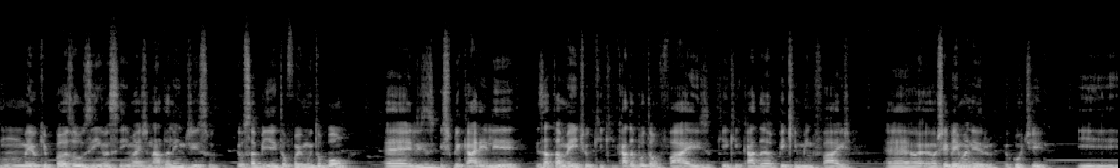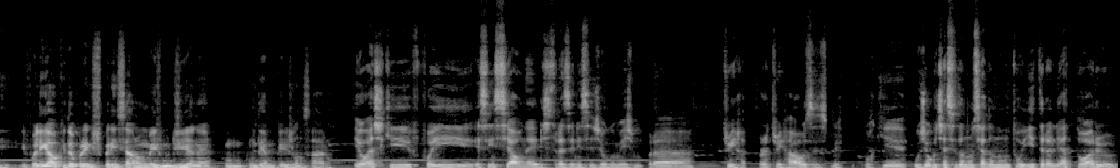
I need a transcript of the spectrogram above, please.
um meio que puzzlezinho assim, mas nada além disso eu sabia. Então foi muito bom é, eles explicarem ali exatamente o que, que cada botão faz, o que, que cada Pikmin faz. É, eu achei bem maneiro, eu curti. E, e, foi legal que deu pra gente experienciar no mesmo dia, né? Com, com o demo que eles lançaram eu acho que foi essencial, né, eles trazerem esse jogo mesmo pra, Tree, pra Tree Houses, porque o jogo tinha sido anunciado num Twitter aleatório,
